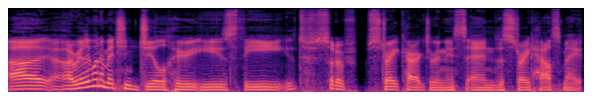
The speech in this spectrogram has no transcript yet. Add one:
Uh, I really want to mention Jill, who is the sort of straight character in this and the straight housemate.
